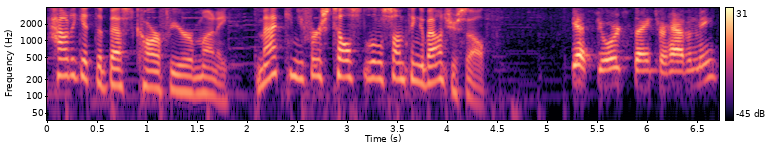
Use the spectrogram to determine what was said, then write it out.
how to get the best car for your money. Matt, can you first tell us a little something about yourself? Yes, George, thanks for having me.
